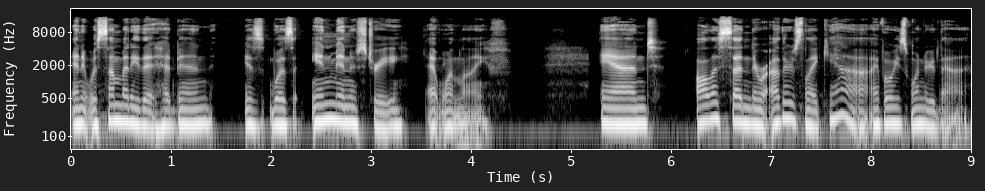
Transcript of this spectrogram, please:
And it was somebody that had been is was in ministry at One Life, and all of a sudden there were others like, "Yeah, I've always wondered that,"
